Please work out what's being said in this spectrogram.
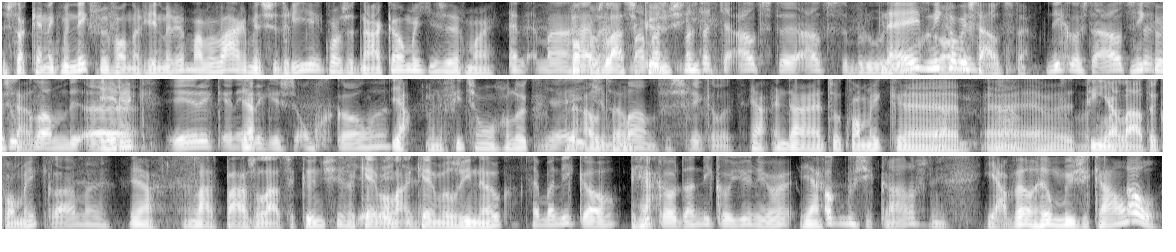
Dus daar kan ik me niks meer van herinneren. Maar we waren met z'n drieën. Ik was het nakomertje, zeg maar. En, maar Papa's hij- laatste maar was, kunstje. was dat je oudste, oudste broer? Nee, Nico is de oudste. Nico is de oudste. Nico is de Toen oudste. kwam de, eh, Erik. Erik. En Ja. Erik is omgekomen. Ja, met een fietsongeluk. in Jeetje, de auto. man, verschrikkelijk. Ja, en daar, toen kwam ik, eh, Ja, eh, ja. tien jaar later kwam ik. Klaar mee. Ja, een laat, pa zijn laatste kunstje. Dat kan je wel, kan je wel zien ook. Hey, maar Nico. Nico, dan Nico junior. Ook muzikaal of niet? Ja, wel heel muzikaal. Oh,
